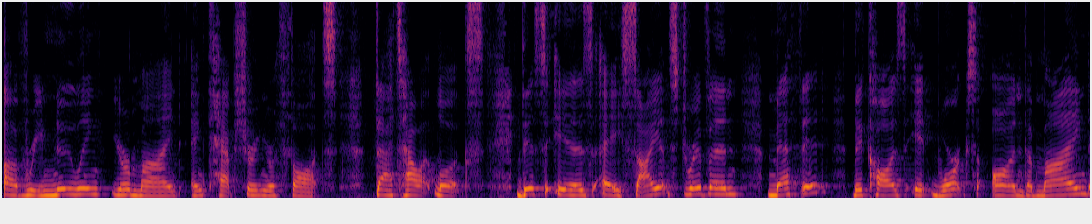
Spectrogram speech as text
of renewing your mind and capturing your thoughts. That's how it looks. This is a science driven method because it works on the mind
